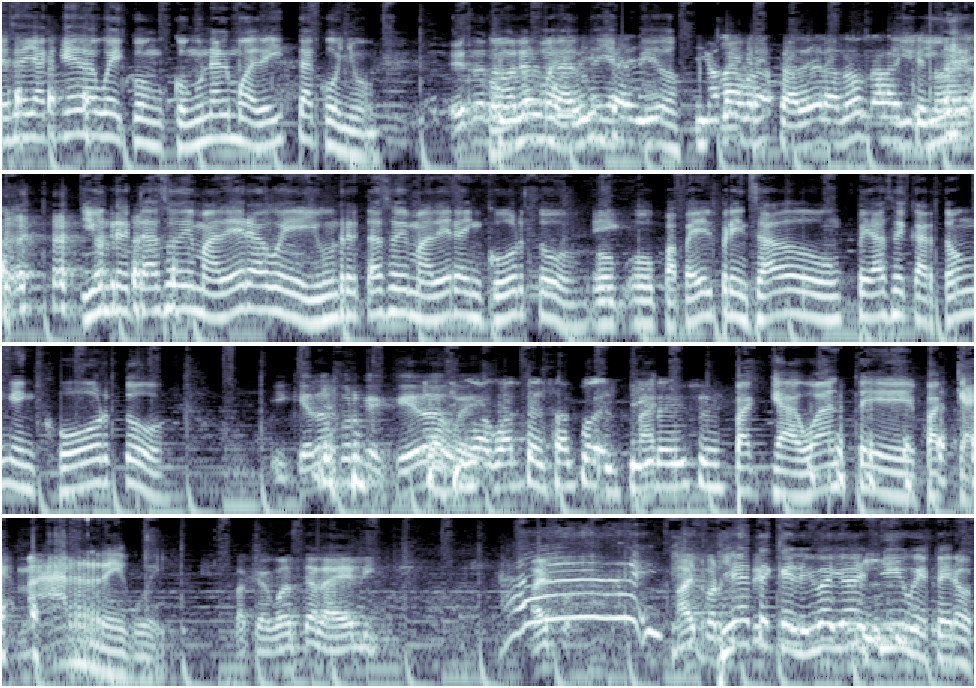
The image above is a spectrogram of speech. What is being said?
esa ya queda, güey, con, con una almohadita, coño. Esa Con no una es almohadita almohadita ya y, y una abrazadera, ¿no? Nada Y, que y no un, haya. y un retazo de madera, güey, y un retazo de madera en corto. O, o papel prensado, un pedazo de cartón en corto. Y queda porque queda, güey. no aguanta el salto del tigre, dice. Para que aguante, para que amarre, güey. Para que aguante a la Eli. Ay, por- ay, por si Fíjate te- que lo iba yo a decir, güey, pero,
